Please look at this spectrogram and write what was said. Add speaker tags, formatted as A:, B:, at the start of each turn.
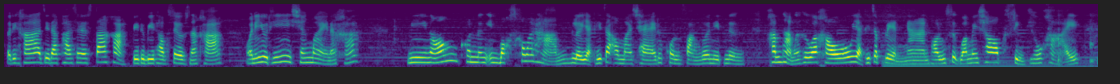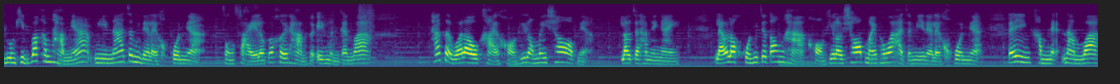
A: สวัสดีค่ะ จิดาภาเซเลสตาค่ะ B2B Top Sales นะคะ วันนี้อยู่ที่เชียงใหม่นะคะ มีน้องคนหนึ่งอินบ็อกซ์เข้ามาถาม เลยอยากที่จะเอามาแชร์ให้ทุกคนฟังด้วยนิดนึงคำถามก็คือว่าเขาอยากที่จะเปลี่ยนงานเพราะรู้สึกว่าไม่ชอบสิ่งที่เขาขายดวงคิดว่าคำถามนี้มีน่าจะมีหลาย ๆ คนเนี่ยสงสัยแล้วก็เคยถามตัวเองเหมือนกันว่า ถ้าเกิดว่าเราขายของที่เราไม่ชอบเนี่ย เราจะทำยังไง แล้วเราควรที่จะต้องหาของที่เราชอบไหมเพราะว่าอาจจะมีหลาย ๆ คนเนี่ยได้ยินคำแนะนำว่า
